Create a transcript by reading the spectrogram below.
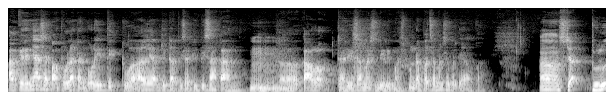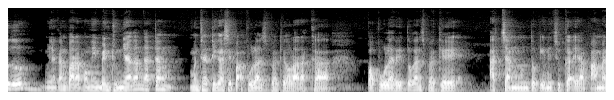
akhirnya sepak bola dan politik dua hal yang tidak bisa dipisahkan. Mm-mm. Eh, kalau dari zaman sendiri mas pendapat zaman seperti apa? Eh, sejak dulu tuh ya kan para pemimpin dunia kan kadang menjadikan sepak bola sebagai olahraga populer itu kan sebagai ajang untuk ini juga ya pamer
